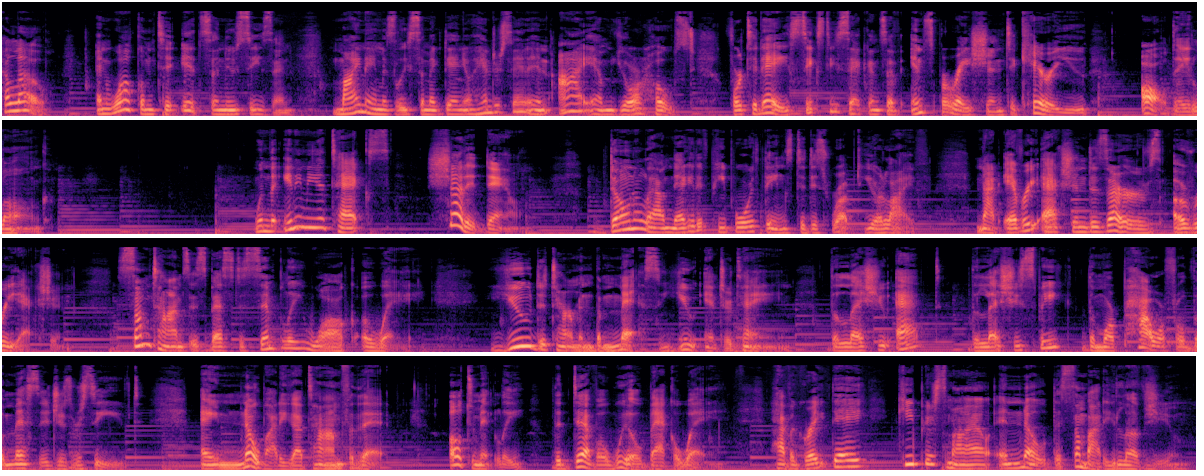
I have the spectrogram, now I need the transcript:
Hello, and welcome to It's a New Season. My name is Lisa McDaniel Henderson, and I am your host for today's 60 seconds of inspiration to carry you all day long. When the enemy attacks, shut it down. Don't allow negative people or things to disrupt your life. Not every action deserves a reaction. Sometimes it's best to simply walk away. You determine the mess you entertain. The less you act, the less you speak, the more powerful the message is received. Ain't nobody got time for that. Ultimately, the devil will back away. Have a great day, keep your smile, and know that somebody loves you.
